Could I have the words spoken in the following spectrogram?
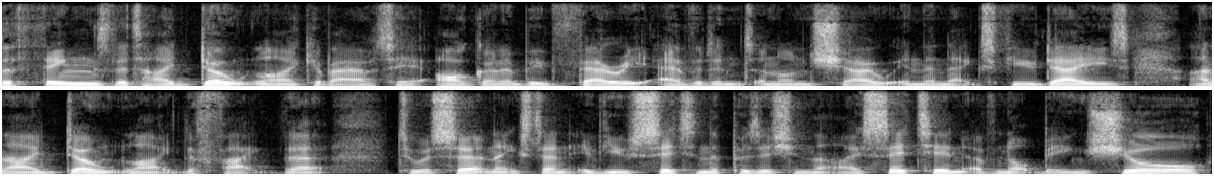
the things that I don't like about it are going to be very evident and on show in the next few days. And I don't like the fact that, to a certain extent, if you sit in the position that I sit in of not being sure,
